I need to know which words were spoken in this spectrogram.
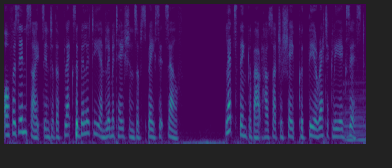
offers insights into the flexibility and limitations of space itself. Let's think about how such a shape could theoretically exist.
